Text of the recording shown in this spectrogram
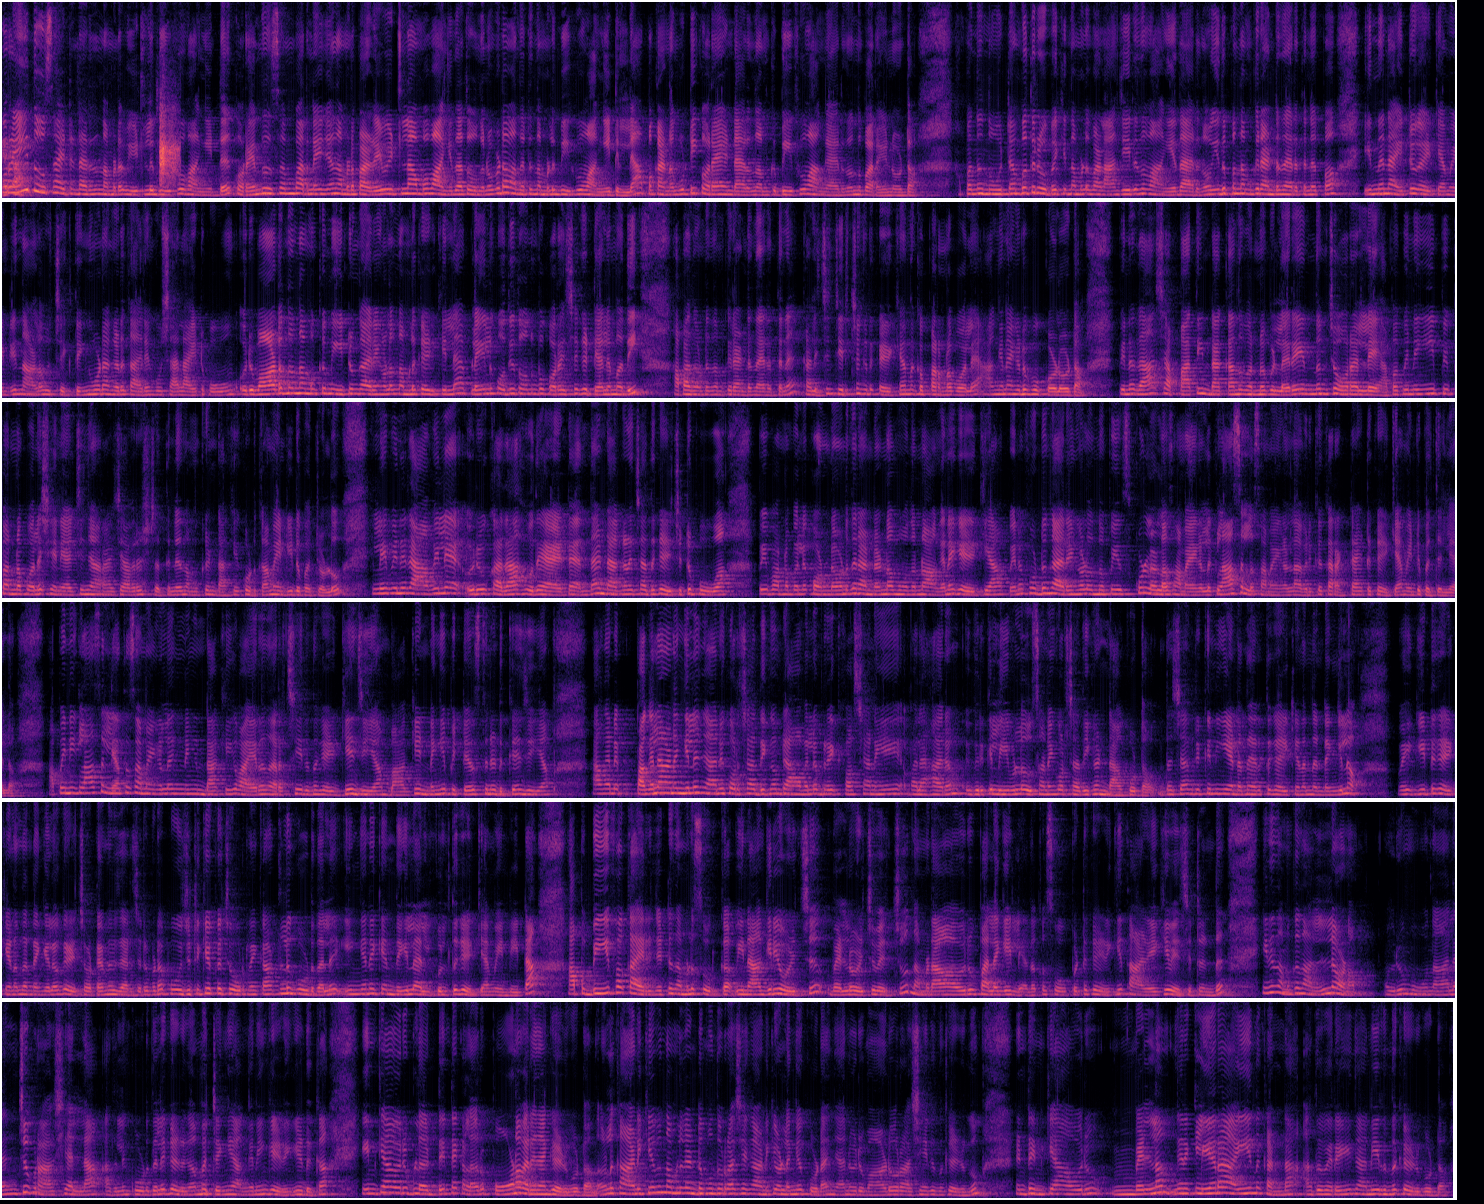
കുറേ ദിവസമായിട്ടുണ്ടായിരുന്നു നമ്മുടെ വീട്ടിൽ ബീഫ് വാങ്ങിയിട്ട്. കുറേ ദിവസം പറഞ്ഞു കഴിഞ്ഞാൽ നമ്മുടെ പഴയ വീട്ടിലാകുമ്പോൾ വാങ്ങിയതാ തോന്നുന്നു. ഇവിടെ വന്നിട്ട് നമ്മൾ ബീഫ് വാങ്ങിയിട്ടില്ല. അപ്പോൾ കണ്ണൻകുട്ടി കുറേ ഉണ്ടായിരുന്നു. നമുക്ക് ബീഫ് വാങ്ങായിരുന്നു എന്ന് പറയുന്നു കേട്ടോ. അപ്പോൾ അത് നൂറ്റമ്പത് രൂപയ്ക്ക് നമ്മൾ വളാഞ്ചേരിയിൽ നിന്ന് വാങ്ങിയതായിരുന്നു. ഇതിപ്പോൾ നമുക്ക് രണ്ട് നേരത്തിന് ഇപ്പോൾ ഇന്ന് നൈറ്റ് കഴിക്കാൻ വേണ്ടി നാളെ ഉച്ചയ്ക്കത്തേക്കും കൂടെ അങ്ങോട്ട് കാര്യം കുശാലായിട്ട് പോകും ഒരുപാടൊന്നും നമുക്ക് മീറ്റും കാര്യങ്ങളും നമ്മൾ കഴിക്കില്ല. എപ്പോഴെങ്കിലും കൊതി തോന്നുമ്പോൾ കുറേശ്ശെ കിട്ടിയാലും മതി. അപ്പോൾ അതുകൊണ്ട് നമുക്ക് രണ്ട് നേരത്തിന് കളിച്ചും ചിരിച്ചും അങ്ങോട്ട് കഴിക്കാമെന്നൊക്കെ പറഞ്ഞ പോലെ അങ്ങനെ അങ്ങോട്ട് പൊക്കോളൂ കേട്ടോ. പിന്നെ അതാ ചപ്പാത്തി ഉണ്ടാക്കാന്ന് പറഞ്ഞ പിള്ളേരെ എന്നും ചോറല്ലേ? അപ്പോൾ പിന്നെ ഈ പറഞ്ഞ പോലെ ശനിയാഴ്ച ഞായറാഴ്ച അവരുടെ ഇഷ്ടത്തിന് നമുക്ക് ഉണ്ടാക്കി കൊടുക്കാൻ വേണ്ടിയിട്ട് പറ്റുള്ളൂ. അല്ലെങ്കിൽ പിന്നെ രാവിലെ ഒരു കഥാഹുതയായിട്ട് എന്താ ഉണ്ടാക്കണമെന്ന് വെച്ചാൽ അത് കഴിച്ചിട്ട് പോവുക അപ്പോൾ ഈ പറഞ്ഞ പോലെ കൊണ്ടുപോകുന്നത് രണ്ടെണ്ണോ മൂന്നെണ്ണോ അങ്ങനെ കഴിക്കുക. പിന്നെ ഫുഡും കാര്യങ്ങളൊന്നും ഇപ്പോൾ ഈ സ്കൂളിലുള്ള സമയങ്ങളിൽ ക്ലാസ്സുള്ള സമയങ്ങളിൽ അവർക്ക് കറക്റ്റായിട്ട് കഴിക്കാൻ വേണ്ടി പറ്റില്ലല്ലോ. അപ്പോൾ ഇനി ക്ലാസ് ഇല്ലാത്ത സമയങ്ങളിൽ ഇങ്ങനെ ഉണ്ടാക്കി വയറ് നിറച്ചിരുന്ന് കഴിക്കുകയും ചെയ്യാം. ബാക്കി ഉണ്ടെങ്കിൽ പിറ്റേ ദിവസത്തിന് എടുക്കുകയും ചെയ്യാം. അങ്ങനെ പകലാണെങ്കിൽ ഞാൻ കുറച്ചധികം രാവിലെ ബ്രേക്ക്ഫാസ്റ്റ് ആണെങ്കിൽ പലഹാരം ഇവർക്ക് ലീവുള്ള ദിവസമാണെങ്കിൽ കുറച്ചധികം ഉണ്ടാക്കും കേട്ടോ എന്താ വെച്ചാൽ അവർക്ക് ഇനി ഇടനേരത്ത് കഴിക്കണം എന്നുണ്ടെങ്കിലോ വൈകിട്ട് കഴിക്കണം എന്നുണ്ടെങ്കിലോ കഴിച്ചോട്ടെ എന്ന് വിചാരിച്ചിട്ട് ഇവിടെ പൂജിറ്റിക്കൊക്കെ ചോറിനെക്കാട്ടിലും കൂടുതൽ ഇങ്ങനെയൊക്കെ എന്തെങ്കിലും അൽക്കുലത്ത് കഴിക്കാൻ വേണ്ടിയിട്ടാണ് അപ്പോൾ ബീഫൊക്കെ അരിഞ്ഞിട്ട് നമ്മൾ സുർക്ക വിനാഗിരി ഒഴിച്ച് വെള്ളം ഒഴിച്ച് വെച്ചു. നമ്മുടെ ആ ഒരു പലകയില്ലേ അതൊക്കെ സോപ്പിട്ട് കഴുകി താഴേക്ക് വെച്ചിട്ടുണ്ട്. ഇനി നമുക്ക് നല്ലോണം ഒരു മൂന്നാലഞ്ച് പ്രാവശ്യമല്ല അതിലും കൂടുതൽ കഴുകാൻ പറ്റുമെങ്കിൽ അങ്ങനെയും കഴുകിയെടുക്കാം. എനിക്ക് ആ ഒരു ബ്ലഡിന്റെ കളർ പോണ വരെ ഞാൻ കഴുകും കേട്ടോ. നിങ്ങൾ കാണിക്കുമ്പോൾ നമ്മൾ രണ്ട് മൂന്ന് പ്രാവശ്യം കാണിക്കുള്ളെങ്കിൽ കൂടെ ഞാൻ ഒരുപാട് പ്രാവശ്യം ഇരുന്ന് കഴുകും. എന്നിട്ട് എനിക്ക് ആ ഒരു വെള്ളം ഇങ്ങനെ ക്ലിയർ ആയി എന്ന് കണ്ട അതുവരെയും ഞാൻ ഇരുന്ന് കഴുകും കേട്ടോ.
